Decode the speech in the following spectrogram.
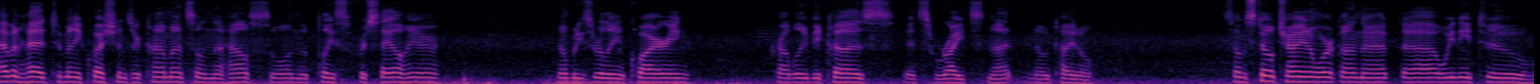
haven't had too many questions or comments on the house, on the place for sale here. Nobody's really inquiring. Probably because it's rights, not no title. So I'm still trying to work on that. Uh, we need to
